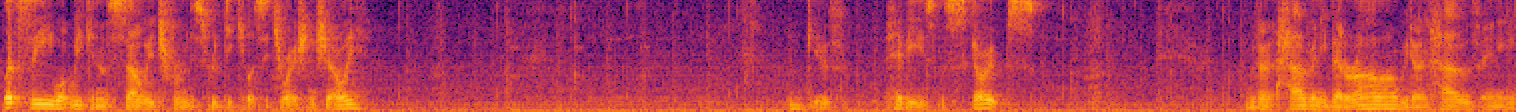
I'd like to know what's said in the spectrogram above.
Let's see what we can salvage from this ridiculous situation, shall we? Give heavies the scopes. We don't have any better armor, we don't have any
